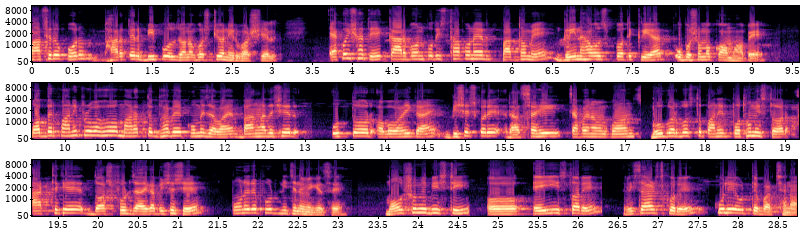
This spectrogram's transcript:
মাছের ওপর ভারতের বিপুল জনগোষ্ঠীও নির্ভরশীল। একই সাথে কার্বন প্রতিস্থাপনের মাধ্যমে গ্রিনহাউস প্রতিক্রিয়ার উপশম কম হবে। পদ্মার পানি প্রবাহ মারাত্মকভাবে কমে যাওয়ায় বাংলাদেশের উত্তর অববাহিকায়, বিশেষ করে রাজশাহী, চাঁপাইনবাবগঞ্জ, ভূগর্ভস্থ পানির প্রথম স্তর আট থেকে দশ ফুট জায়গা বিশেষে পনেরো ফুট নিচে নেমে গেছে। মৌসুমি বৃষ্টি ও এই স্তরে রিসার্চ করে কুলিয়ে উঠতে পারছে না।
